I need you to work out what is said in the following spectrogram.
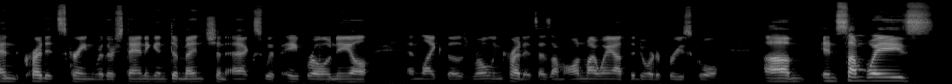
end credit screen where they're standing in dimension x with april o'neil and like those rolling credits as i'm on my way out the door to preschool. Um, in some ways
